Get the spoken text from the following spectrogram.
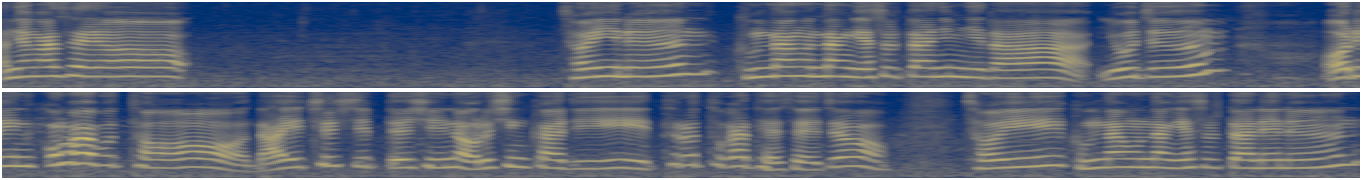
안녕하세요. 저희는 금낭은당 예술단입니다. 요즘 어린 꼬마부터 나이 70 되신 어르신까지 트로트가 대세죠. 저희 금낭은당 예술단에는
